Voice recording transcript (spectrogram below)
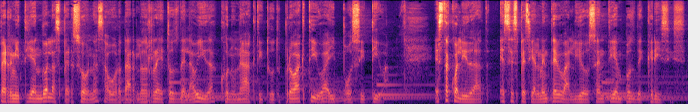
permitiendo a las personas abordar los retos de la vida con una actitud proactiva y positiva. Esta cualidad es especialmente valiosa en tiempos de crisis,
